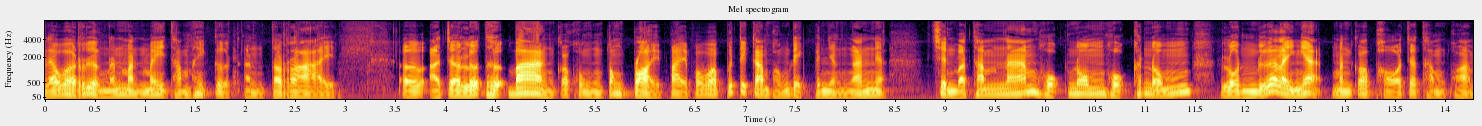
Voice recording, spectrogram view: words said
แล้วว่าเรื่องนั้นมันไม่ทำให้เกิดอันตรายเอออาจจะเลอะเทอะบ้างก็คงต้องปล่อยไป เพราะว่าพฤติกรรมของเด็กเป็นอย่างนั้นเนี่ยเช่นว่าทำน้ำหกนมหกขนม หล่นหรืออะไรเงี้ยมันก็พอจะทำความ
